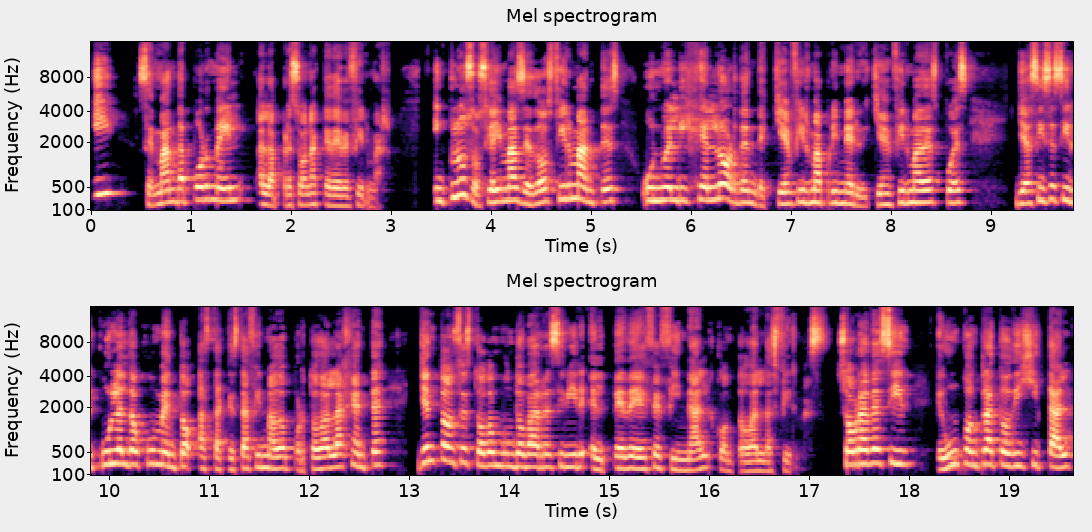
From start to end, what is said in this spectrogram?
y se manda por mail a la persona que debe firmar. Incluso si hay más de dos firmantes, uno elige el orden de quién firma primero y quién firma después y así se circula el documento hasta que está firmado por toda la gente y entonces todo el mundo va a recibir el PDF final con todas las firmas. Sobra decir que un contrato digital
